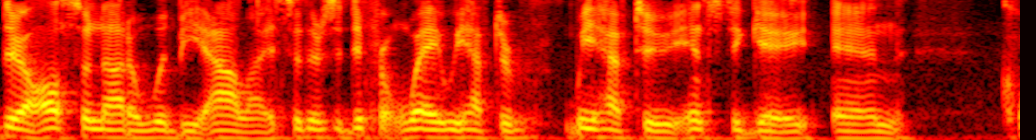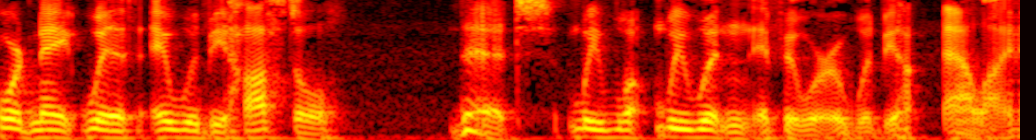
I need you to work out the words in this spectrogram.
they're also not a would-be ally. So there's a different way we have to we have to instigate and coordinate with a would-be hostile that we we wouldn't if it were a would-be ally.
